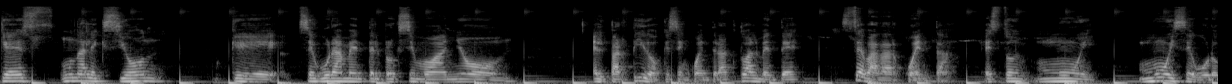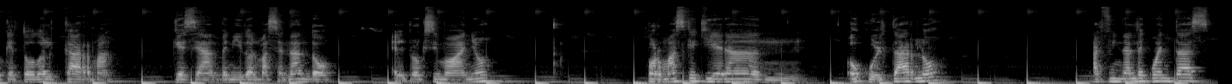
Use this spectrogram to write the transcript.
que es una lección que seguramente el próximo año el partido que se encuentra actualmente se va a dar cuenta. Estoy muy, muy seguro que todo el karma que se han venido almacenando el próximo año, por más que quieran ocultarlo, al final de cuentas,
